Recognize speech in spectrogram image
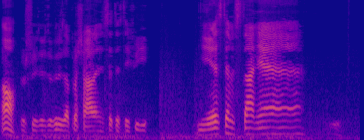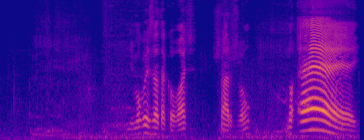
O, już mnie ktoś do gry zaprasza, ale niestety w tej chwili nie jestem w stanie... Nie mogłeś zaatakować szarżą? No ej!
